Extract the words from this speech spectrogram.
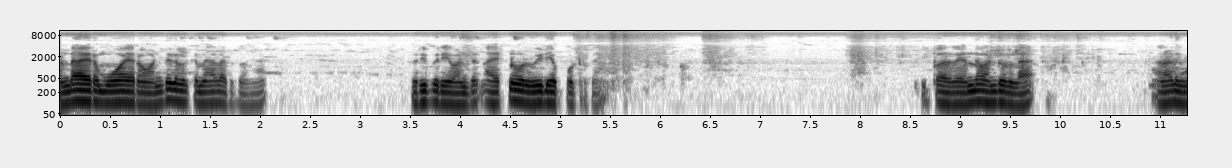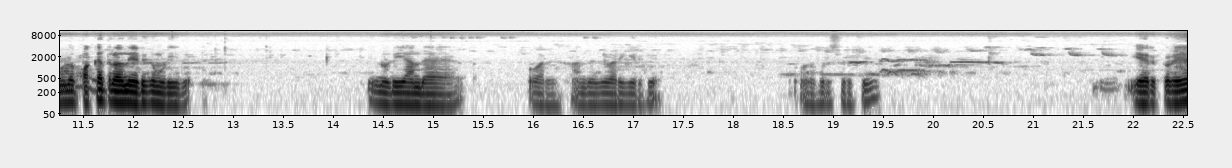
ரெண்டாயிரம் மூவாயிரம் வண்டுகளுக்கு மேலே இருக்குங்க. பெரிய பெரிய வண்டு. நான் ஏற்கனவே ஒரு வீடியோ போட்டிருக்கேன். இப்போ அதில் எந்த வண்டும் இல்லை. அதனால் இவ்வளோ பக்கத்தில் வந்து எடுக்க முடியுது. என்னுடைய அந்த ஒரு அந்த இது வரைக்கும் இருக்குது ஒரு பெருசு இருக்குது ஏறக்குறைய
